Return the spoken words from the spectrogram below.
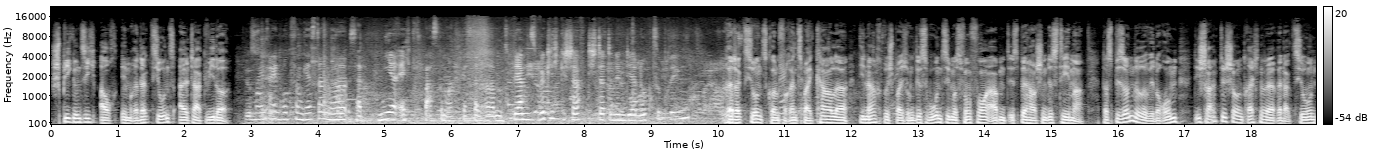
spiegeln sich auch im Redaktionsalltag wieder. Mein Eindruck von gestern war, es hat mir echt Spaß gemacht gestern Abend. Wir haben es wirklich geschafft, die Stadt in den Dialog zu bringen. Redaktionskonferenz bei Carla. Die Nachbesprechung des Wohnzimmers vom Vorabend ist beherrschendes Thema. Das Besondere wiederum, die Schreibtische und Rechner der Redaktion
